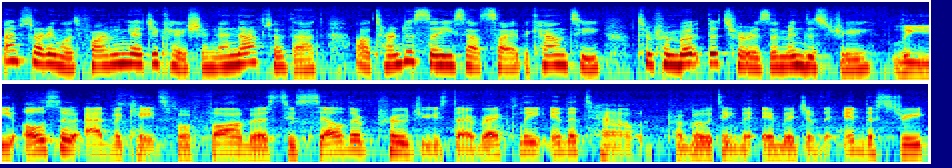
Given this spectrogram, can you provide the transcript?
I'm starting with farming education, and after that, I'll turn to cities outside the county to promote the tourism industry. Lee also advocates for farmers to sell their produce directly in the town, promoting the image of the industry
